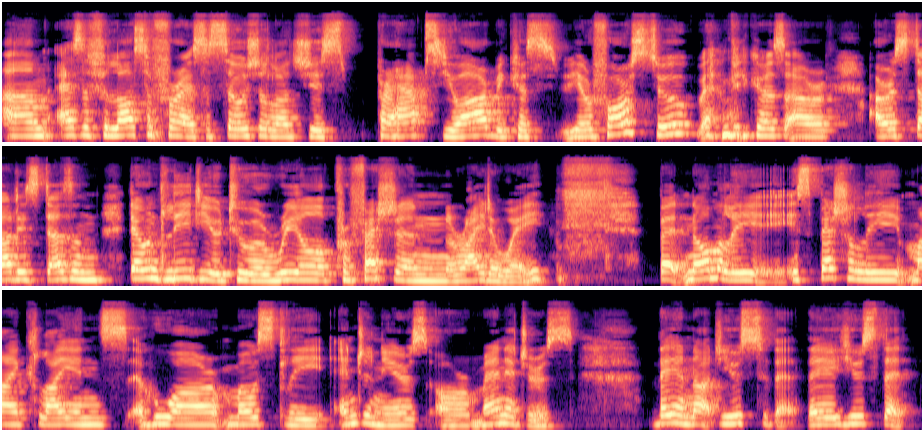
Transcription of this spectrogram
um, as a philosopher, as a sociologist, perhaps you are because you're forced to because our our studies doesn't don't lead you to a real profession right away but normally especially my clients who are mostly engineers or managers they are not used to that. They are used that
